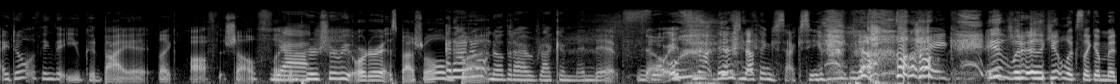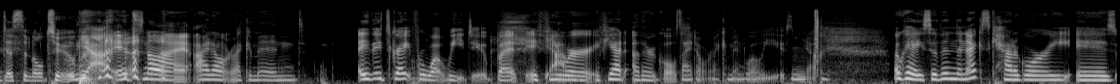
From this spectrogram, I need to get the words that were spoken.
I don't think that you could buy it like off the shelf. Like, Yeah. I'm pretty sure we order it special. and I don't know that I would recommend it. For, No. it's not. There's nothing sexy about it. like It literally like it looks like a medicinal tube. yeah, it's not. I don't recommend. It, it's great for what we do, but if Yeah. you were if you had other goals, I don't recommend what we use. No. Okay, so then the next category is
